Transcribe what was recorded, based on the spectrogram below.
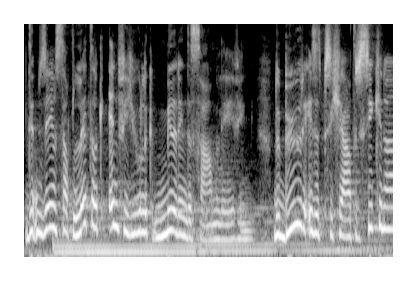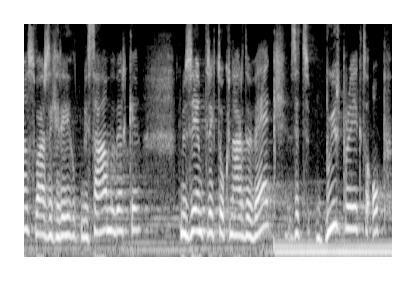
Dit museum staat letterlijk en figuurlijk midden in de samenleving. De Buren is het psychiatrisch ziekenhuis waar ze geregeld mee samenwerken. Het museum trekt ook naar de wijk, zet buurtprojecten op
